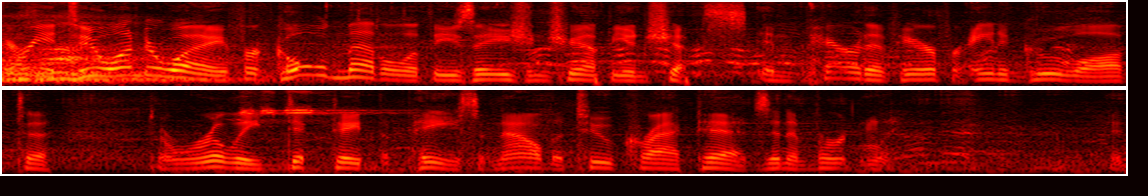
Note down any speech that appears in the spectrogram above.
Period two underway for gold medal at these Asian championships. Imperative here for Ainagulov to, to really dictate the pace. And now the two cracked heads inadvertently. And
